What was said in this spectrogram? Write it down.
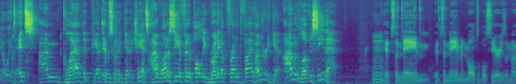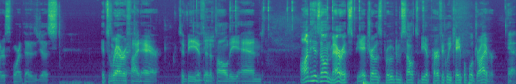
you know, it's, it's. I'm glad that Pietro's going to get a chance. I want to see a Fittipaldi running up front at the 500 again. I would love to see that. Hmm. It's a name. It's a name in multiple series of motorsport that is just. It's rarefied air to be a Indeed. Fittipaldi, and on his own merits, Pietro has proved himself to be a perfectly capable driver. Yeah.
